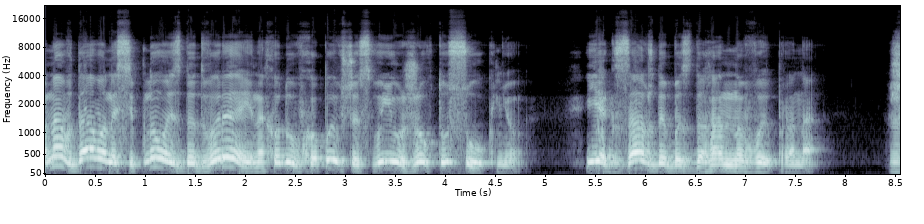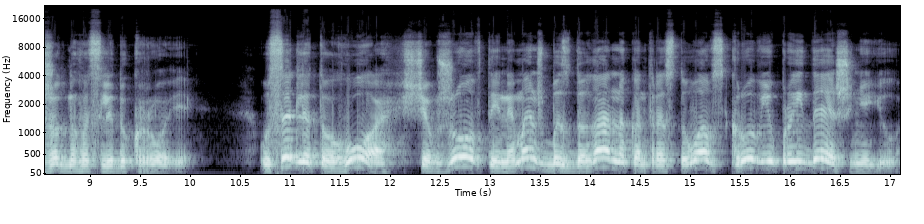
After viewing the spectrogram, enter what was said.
вона вдаво насіпнулась до дверей, на ходу вхопивши свою жовту сукню, і, як завжди, бездоганно випрана. Жодного сліду крові. Усе для того, щоб жовтий не менш бездоганно контрастував з кров'ю прийдешньою.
